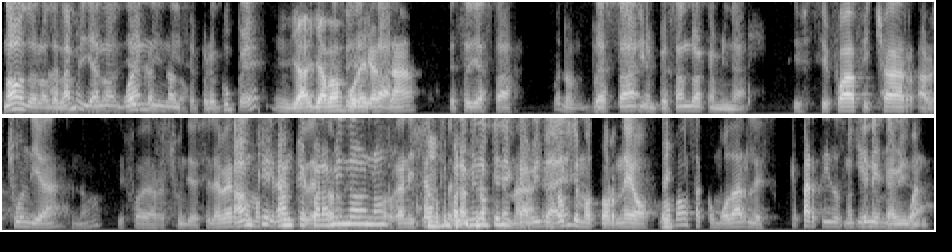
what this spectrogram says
No, de lo del AME ya, no, ya ni, se preocupe, ¿eh? Ya, ya van por ya está. está. Eso ya está. Bueno, Ya pues, está si, empezando a caminar. si- si fue a fichar Archundia, ¿no? Si fue a Archundia, decirle, a ver, ¿cómo Aunque- quieren aunque que para mí no, no. Aunque el para mí no tiene cabida, el ¿eh? próximo torneo? Eh. Vamos a acomodarles qué partidos No quieren tiene y cabida.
